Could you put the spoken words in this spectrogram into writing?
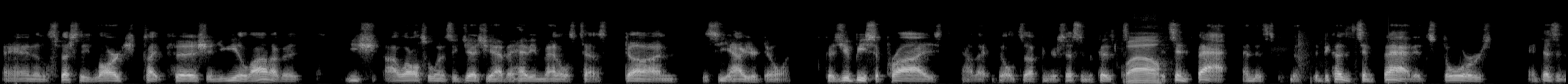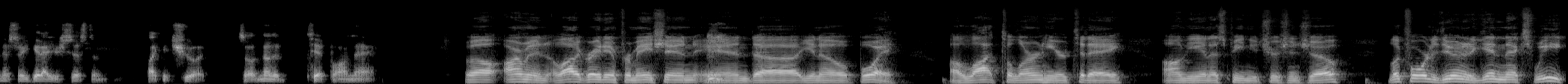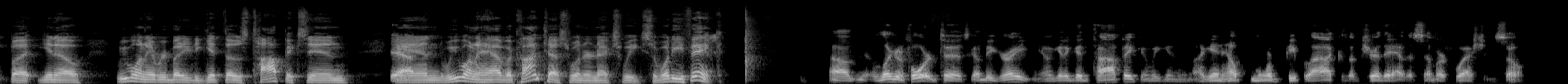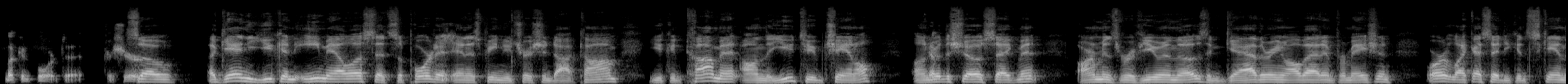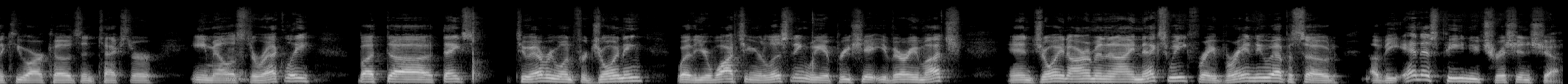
and especially large type fish, and you eat a lot of it, you sh- I would also want to suggest you have a heavy metals test done to see how you're doing because you'd be surprised how that builds up in your system because wow. it's in fat and it's because it's in fat it stores and doesn't necessarily get out of your system like it should. So another tip on that. Well armin a lot of great information and uh, you know boy a lot to learn here today on the nsp nutrition show. Look forward to doing it again next week but you know we want everybody to get those topics in yeah. And we want to have a contest winner next week. So what do you think? Uh, looking forward to it. It's going to be great. You know, get a good topic and we can, again, help more people out because I'm sure they have a similar question. So looking forward to it for sure. So again, you can email us at support at nspnutrition.com. You can comment on the YouTube channel under yep. the show segment. Armin's reviewing those and gathering all that information. Or, like I said, you can scan the QR codes and text her email us directly. But uh, thanks to everyone for joining. Whether you're watching or listening, we appreciate you very much. And join Armin and I next week for a brand new episode of the NSP Nutrition Show.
